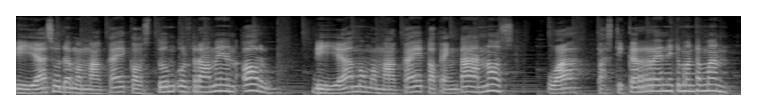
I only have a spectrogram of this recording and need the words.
Dia sudah memakai kostum Ultraman Orb. Dia mau memakai topeng Thanos. Wah, pasti keren nih teman-teman.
